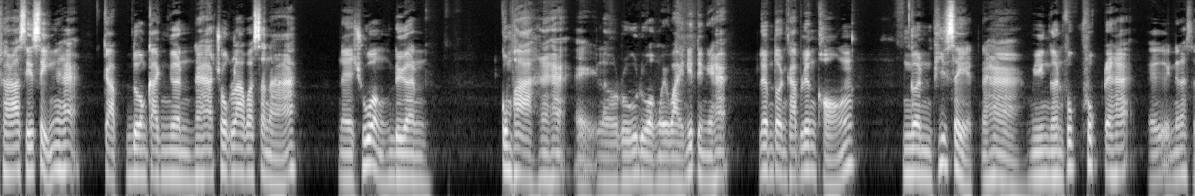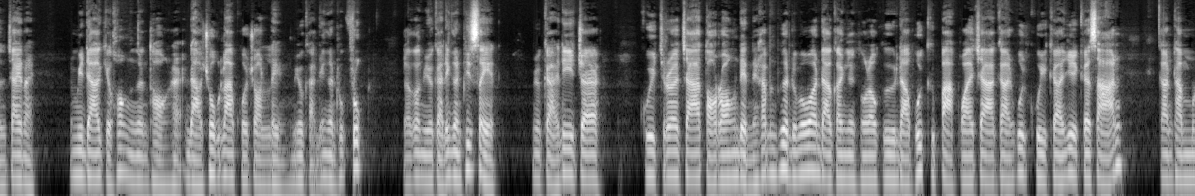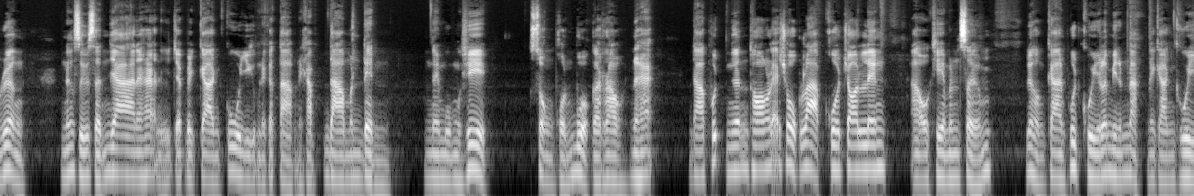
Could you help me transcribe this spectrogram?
ชาวราศีสิงห์นะฮะกับดวงการเงินนะฮะโชคลาภวาสนาในช่วงเดือนกุมภานะฮะเอ้ยเรารู้ดวงไวๆนิดนึงนะฮะเริ่มต้นครับเรื่องของเงินพิเศษนะฮะมีเงินฟุกๆนะฮะเออนี่น่าสนใจหน่อยมีดาวเกี่ยวข้องกับเงินทองฮะดาวโชคลาภโคจรเล็งมีโอกาสได้เงินฟุกๆ แล้วก็มีโอกาสได้เงินพิเศษ มีโอกาสที่จะคุยเจรจาต่อรองเด่นนะครับเพื่อนๆดูไหมว่าดาวการเงินของเราคือ ดาวพุธคือปากวาจาการพูดคุยการยื่นเอกสาร การทำเรื่องหนังสือสัญญานะฮะหรือจะเป็นการกู้ยืมอะไรก็ตามนะครับ ดาวมันเด่นในมุมที่ส่งผลบวกกับเรานะฮะดาวพุธเงินทองและโชคลาภโคจรเล็งอ่าโอเคมันเสริมเรื่องของการพูดคุยแล้วมีน้ำหนักในการคุย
